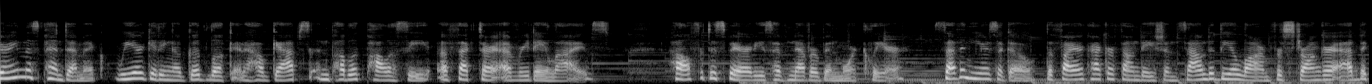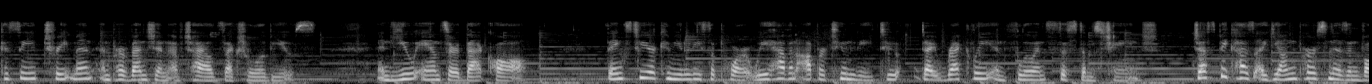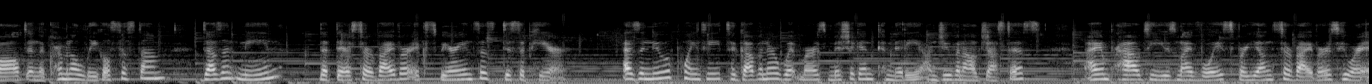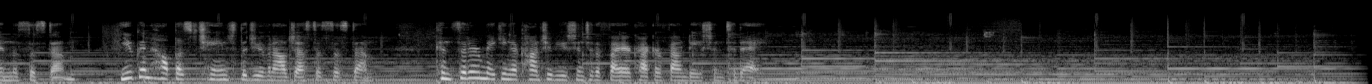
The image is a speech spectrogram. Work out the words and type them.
During this pandemic, we are getting a good look at how gaps in public policy affect our everyday lives. Health disparities have never been more clear. Seven years ago, the Firecracker Foundation sounded the alarm for stronger advocacy, treatment, and prevention of child sexual abuse. And you answered that call. Thanks to your community support, we have an opportunity to directly influence systems change. Just because a young person is involved in the criminal legal system doesn't mean that their survivor experiences disappear. As a new appointee to Governor Whitmer's Michigan Committee on Juvenile Justice, I am proud to use my voice for young survivors who are in the system. You can help us change the juvenile justice system. Consider making a contribution to the Firecracker Foundation today.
